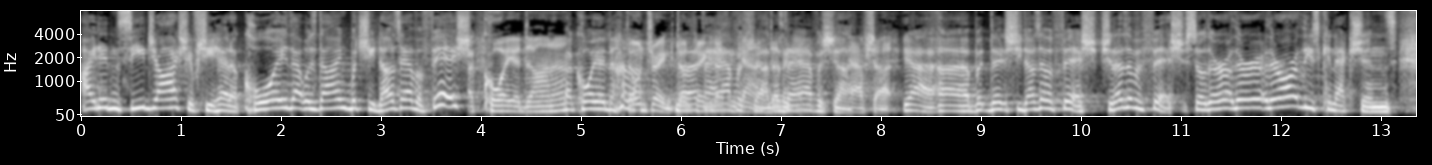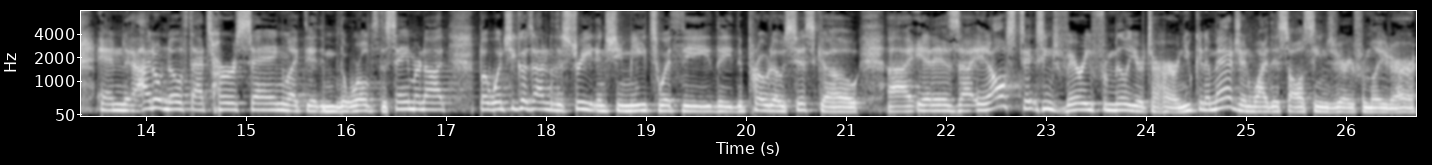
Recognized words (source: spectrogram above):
I didn't see Josh if she had a koi that was dying, but she does have a fish. A Koyadana. A Koyadana. Don't drink. Don't that's drink. a half a count. shot. That's Doesn't a half a shot. Half shot. Yeah, uh, but th- she does have a fish. She does have a fish. So there, are, there, there are these connections, and I don't know if that's her saying like the, the world's the same or not. But when she goes out into the street and she meets with the the, the proto Cisco, uh, it is uh, it all st- seems very familiar to her, and you can imagine why this all seems very familiar to her.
